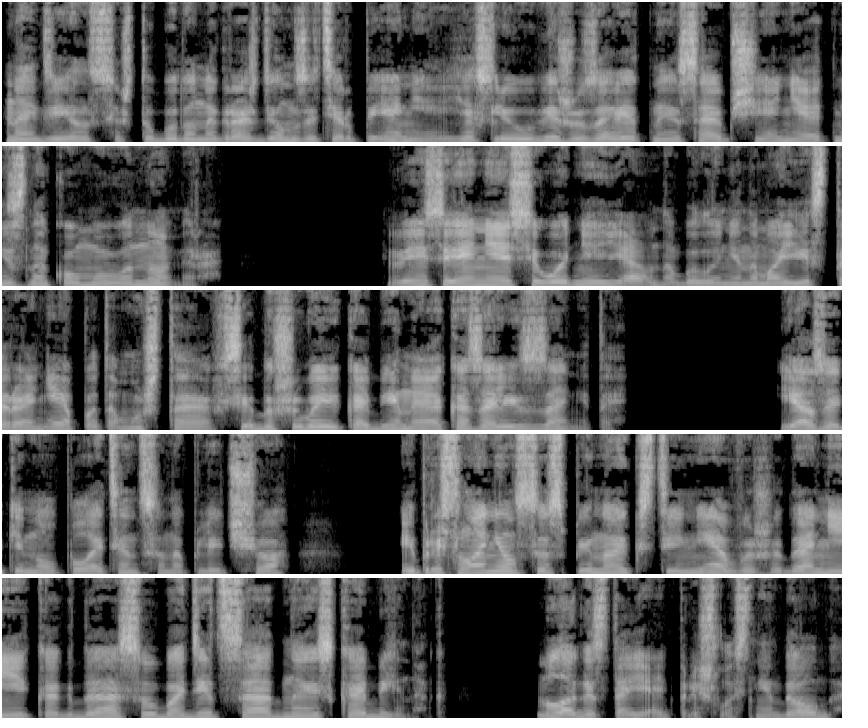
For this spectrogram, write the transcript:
Надеялся, что буду награжден за терпение, если увижу заветное сообщение от незнакомого номера. Везение сегодня явно было не на моей стороне, потому что все душевые кабины оказались заняты. Я закинул полотенце на плечо, и прислонился спиной к стене в ожидании, когда освободится одна из кабинок. Благо, стоять пришлось недолго.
